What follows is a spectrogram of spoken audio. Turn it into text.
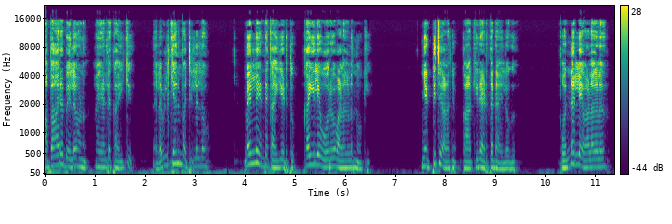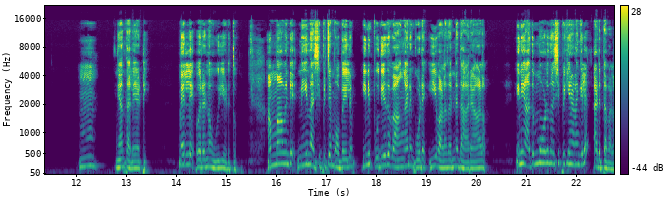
അപാര ബലമാണ് അയാളുടെ കൈക്ക്. നിലവിളിക്കാനും പറ്റില്ലല്ലോ. മെല്ലെ എന്റെ കൈയെടുത്തു കയ്യിലെ ഓരോ വളകളും നോക്കി. ഞെട്ടിച്ചു കളഞ്ഞു കാക്കിയുടെ അടുത്ത ഡയലോഗ്. പൊന്നല്ലേ വളകൾ? ഞാൻ തലയാട്ടി. മെല്ലെ ഒരെണ്ണം ഊരിയെടുത്തു. അമ്മാവന്റെ നീ നശിപ്പിച്ച മൊബൈലും ഇനി പുതിയത് വാങ്ങാനും കൂടെ ഈ വള തന്നെ ധാരാളം. ഇനി അതും മോൾ നശിപ്പിക്കുകയാണെങ്കിൽ അടുത്ത വള.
